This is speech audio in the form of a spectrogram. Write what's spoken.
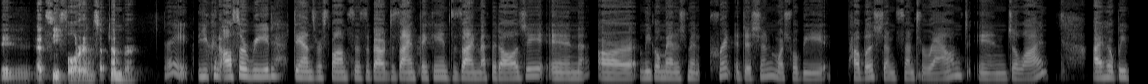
in, at C4 in September. Great. You can also read Dan's responses about design thinking and design methodology in our legal management print edition, which will be published and sent around in July. I hope we've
